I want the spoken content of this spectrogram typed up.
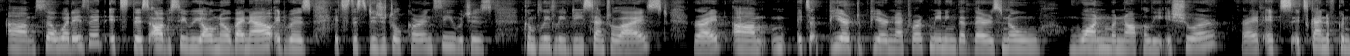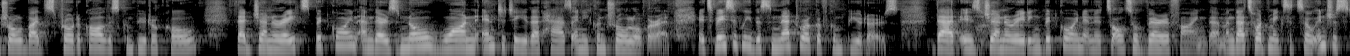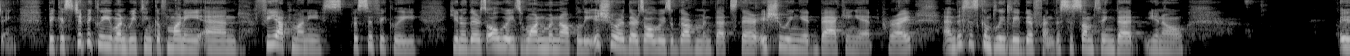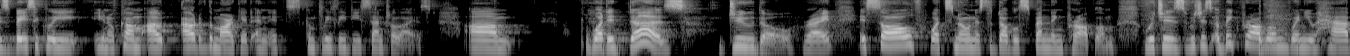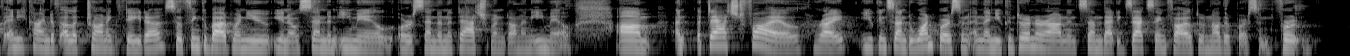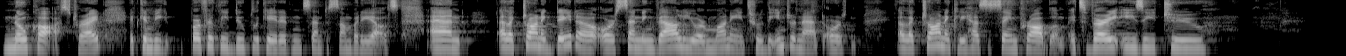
Um, so what is it? It's this, obviously we all know by now, it was, it's this digital currency which is completely decentralized, right? Um, it's a peer-to-peer -peer network, meaning that there is no one monopoly issuer, right? It's, it's kind of controlled by this protocol, this computer code that generates Bitcoin, and there's no one entity that has any control over it. It's basically this network of computers that is generating Bitcoin, and it's also verifying them. And that's what makes it so interesting, because typically when we think of money and fiat money specifically, you know, there's always one monopoly issuer, there's always a government that's there issuing it, backing it, right? And this is completely different. This is something that, you know, is basically you know come out out of the market and it's completely decentralized. Um, what it does do though, right, is solve what's known as the double spending problem, which is which is a big problem when you have any kind of electronic data. So think about when you you know send an email or send an attachment on an email. Um, an attached file, right, you can send to one person and then you can turn around and send that exact same file to another person for no cost, right? It can be perfectly duplicated and sent to somebody else. And electronic data or sending value or money through the internet or electronically has the same problem. It's very easy to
